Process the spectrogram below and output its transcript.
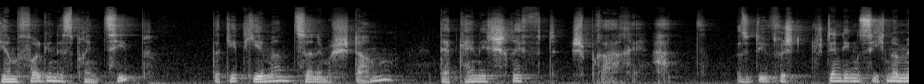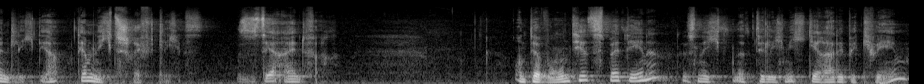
Die haben folgendes Prinzip. Da geht jemand zu einem Stamm, der keine Schriftsprache hat. Also die verständigen sich nur mündlich, die haben, die haben nichts Schriftliches. Das ist sehr einfach. Und der wohnt jetzt bei denen, das ist nicht, natürlich nicht gerade bequem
